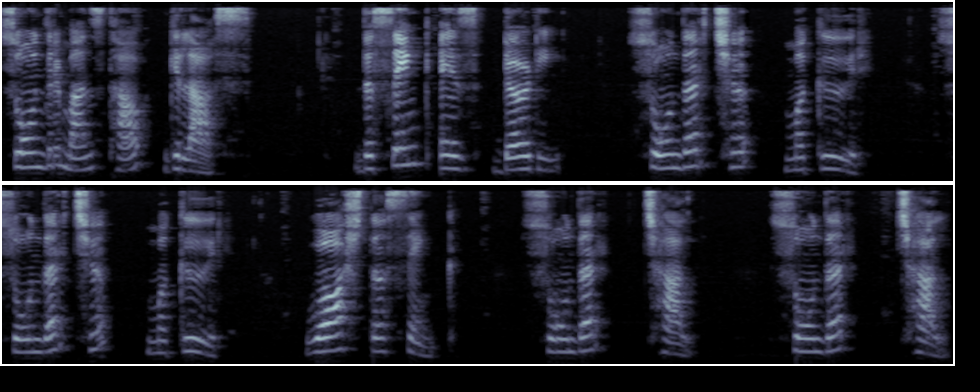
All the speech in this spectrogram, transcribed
Sondre mans thav glass. The sink is dirty. Sondar ch makur. Ch makur. Wash the sink. Sondar chal. Sondar chal.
